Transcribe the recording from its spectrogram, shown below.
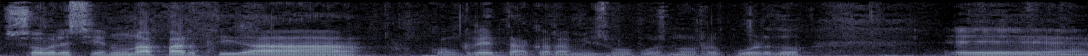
sobre si en una partida concreta, que ahora mismo pues no recuerdo eh,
